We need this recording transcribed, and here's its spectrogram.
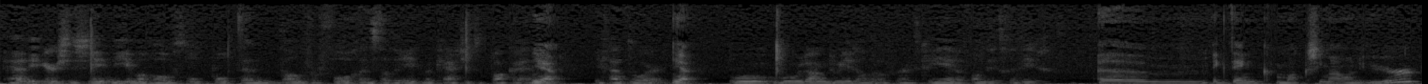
hè, de eerste zin die in mijn hoofd oppopt. En dan vervolgens dat ritme krijg je te pakken en ja, je gaat door. ja. Hoe, hoe lang doe je dan over het creëren van dit gedicht? Ehm, ik denk maximaal een uur.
